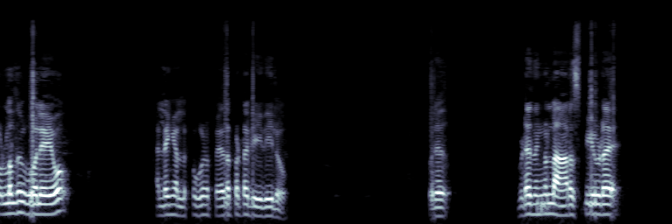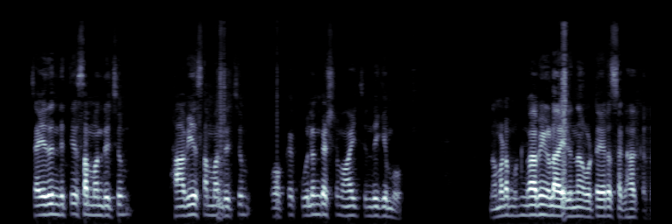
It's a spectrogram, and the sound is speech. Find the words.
ഉള്ളത് പോലെയോ അല്ലെങ്കിൽ അല്പം കൂടെ ഭേദപ്പെട്ട രീതിയിലോ? ഒരു ഇവിടെ നിങ്ങളുടെ ആർ എസ് പിയുടെ ചൈതന്യത്തെ സംബന്ധിച്ചും ഭാവിയെ സംബന്ധിച്ചും ഒക്കെ കൂലങ്കഷമായി ചിന്തിക്കുമ്പോൾ നമ്മുടെ മുൻഗാമികളായിരുന്ന ഒട്ടേറെ സഖാക്കൾ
